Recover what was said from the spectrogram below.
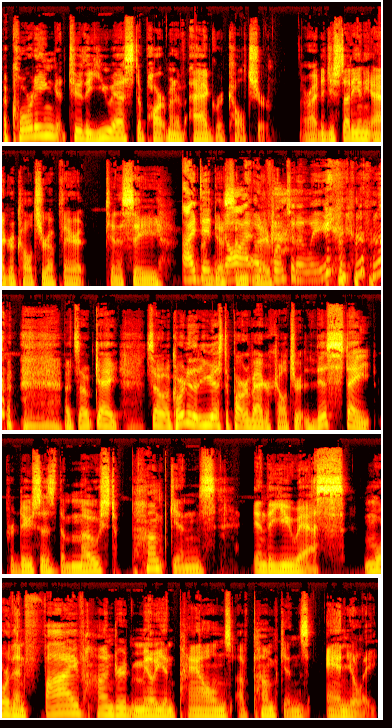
According to the U.S. Department of Agriculture, all right, did you study any agriculture up there at Tennessee? I did not, maybe. unfortunately. That's okay. So, according to the U.S. Department of Agriculture, this state produces the most pumpkins in the U.S more than 500 million pounds of pumpkins annually.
